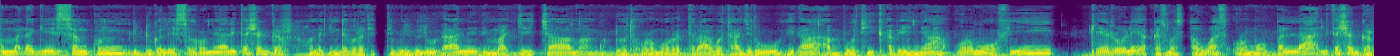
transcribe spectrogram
amma dhageessan kun giddugaleessa Oromiyaa lixa shaggar hona gindabaratitti bilbiluudhaan dhimma ajjeechaa maanguddoota Oromoo irratti raawwataa jiru hidhaa abbootii qabeenyaa Oromoo fi qeerroolee akkasumas hawaasa Oromoo bal'aa lixa shaggar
